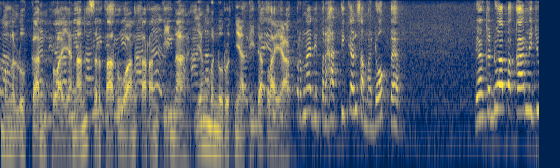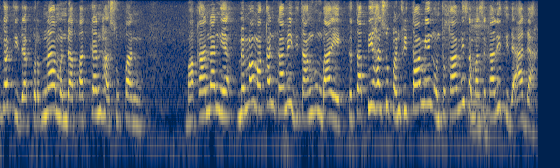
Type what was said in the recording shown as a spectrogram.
mengeluhkan pelayanan serta ruang karantina yang menurutnya tidak layak. Pernah diperhatikan sama dokter. Yang kedua Pak, kami juga tidak pernah mendapatkan asupan makanan ya. Memang makan kami ditanggung baik, tetapi asupan vitamin untuk kami sama sekali tidak ada.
